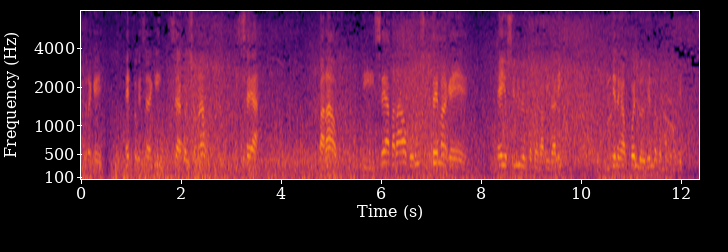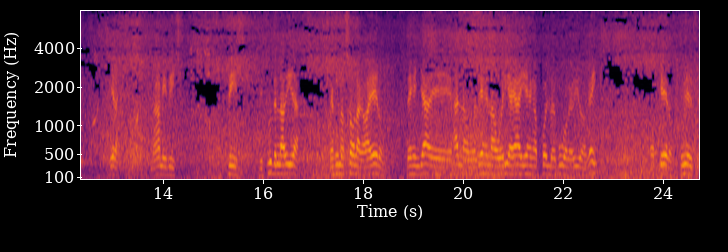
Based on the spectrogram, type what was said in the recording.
mientras que esto que sea aquí sea cohesionado y sea parado y sea parado por un sistema que ellos sí viven como capitalistas y tienen al pueblo viviendo como comunistas. Mira, Miami Beach, peace, disfruten la vida, es una sola, caballero. Dejen ya de dejar la, dejen la bobería ya y dejen al pueblo de Cuba que viva, ¿ok? Los quiero, cuídense.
